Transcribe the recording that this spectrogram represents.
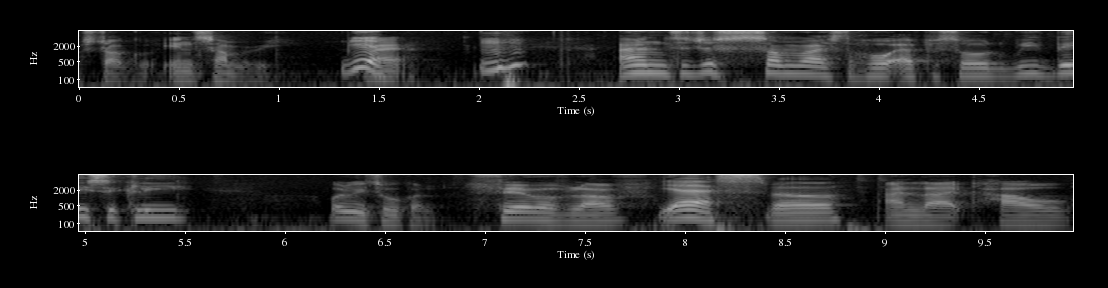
struggle. In summary, yeah. right? hmm And to just summarize the whole episode, we basically, what are we talking? Fear of love. Yes, bro. and like how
